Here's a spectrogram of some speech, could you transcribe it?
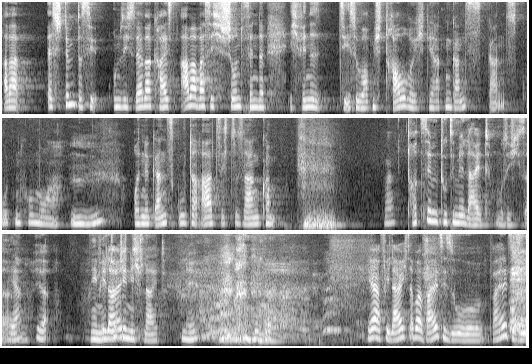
Aber es stimmt, dass sie um sich selber kreist. Aber was ich schon finde, ich finde, sie ist überhaupt nicht traurig. Die hat einen ganz, ganz guten Humor. Mhm. Und eine ganz gute Art, sich zu sagen, komm. Ne? Trotzdem tut sie mir leid, muss ich sagen. Ja? ja. Nee, mir Vielleicht. tut die nicht leid. Nee. Ja, vielleicht aber, weil sie so, weil sie so,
